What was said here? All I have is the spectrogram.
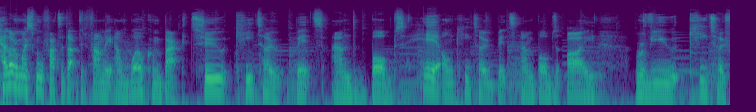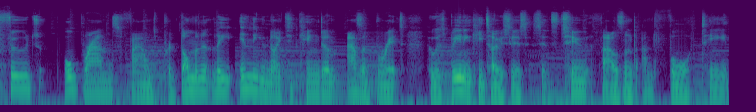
Hello, my small fat adapted family, and welcome back to Keto Bits and Bobs. Here on Keto Bits and Bobs, I review keto foods or brands found predominantly in the United Kingdom as a Brit who has been in ketosis since 2014.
